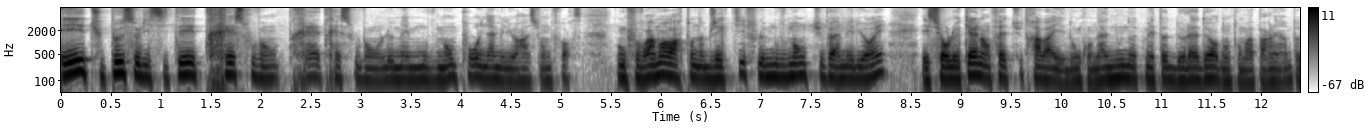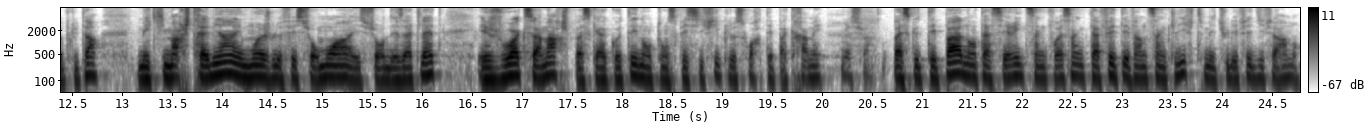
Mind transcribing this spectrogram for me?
Et tu peux solliciter très souvent, très très souvent, le même mouvement pour une amélioration de force. Donc il faut vraiment avoir ton objectif, le mouvement que tu veux améliorer et sur lequel en fait tu travailles. Et donc on a nous notre méthode de ladder dont on va parler un peu plus tard, mais qui marche très bien et moi je le fais sur moi et sur des athlètes et je vois que ça marche parce qu'à côté dans ton spécifique le soir t'es pas cramé. Bien sûr. Parce que t'es pas dans ta série de 5x5, tu as fait tes 25 lifts mais tu les fais différemment.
